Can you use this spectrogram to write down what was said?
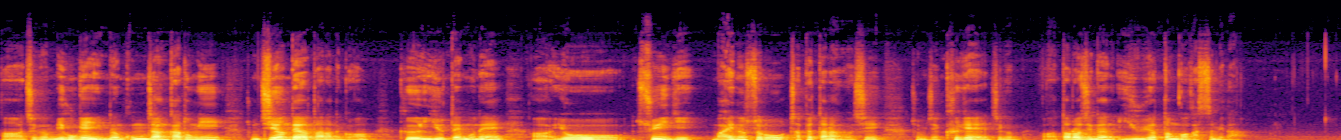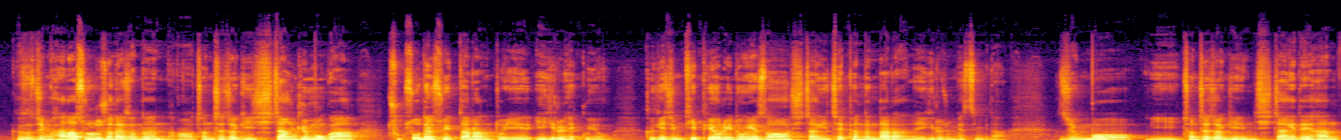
어, 지금 미국에 있는 공장 가동이 좀 지연되었다라는 거, 그 이유 때문에 어, 요 수익이 마이너스로 잡혔다는 것이 좀 이제 크게 지금 어, 떨어지는 이유였던 것 같습니다. 그래서 지금 하나솔루션에서는 어, 전체적인 시장 규모가 축소될 수 있다라는 또 예, 얘기를 했고요. 그게 지금 TPO를 이동해서 시장이 재편된다라는 얘기를 좀 했습니다. 지금 뭐 이 전체적인 시장에 대한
